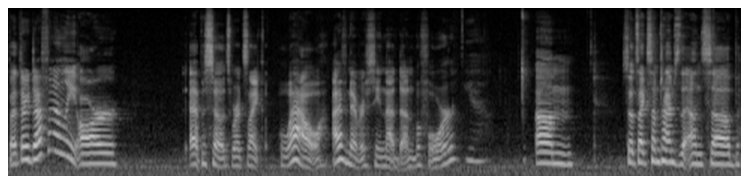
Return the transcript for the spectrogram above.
But there definitely are episodes where it's like wow i've never seen that done before Yeah. um, so it's like sometimes the unsub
